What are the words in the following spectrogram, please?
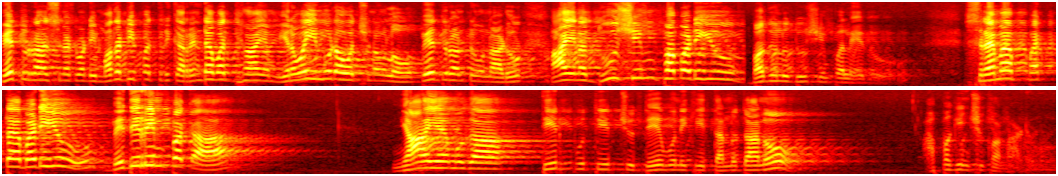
పేతురు రాసినటువంటి మొదటి పత్రిక రెండవ అధ్యాయం ఇరవై మూడవ వచనంలో పేతురు అంటూ ఉన్నాడు ఆయన దూషింపబడి బదులు దూషింపలేదు. శ్రమ పట్టబడి బెదిరింపక న్యాయముగా తీర్పు తీర్చు దేవునికి తన్ను తాను అప్పగించుకున్నాడు.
